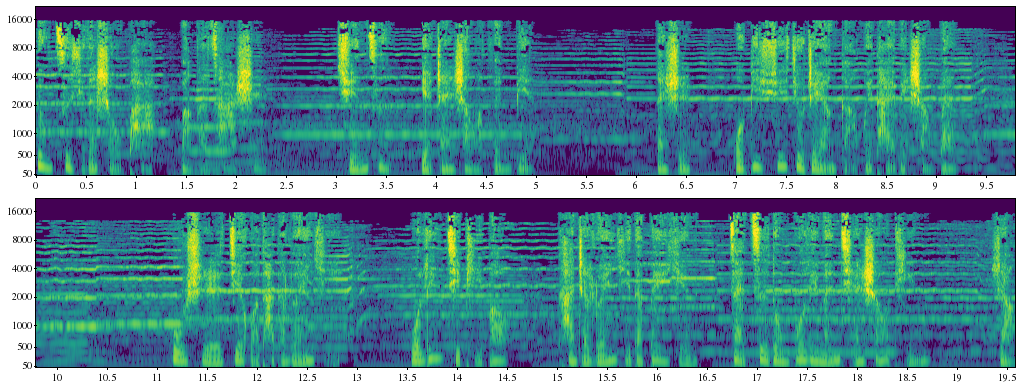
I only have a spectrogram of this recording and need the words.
用自己的手帕帮他擦拭，裙子也沾上了粪便。但是我必须就这样赶回台北上班。护士接过他的轮椅，我拎起皮包，看着轮椅的背影在自动玻璃门前稍停，然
